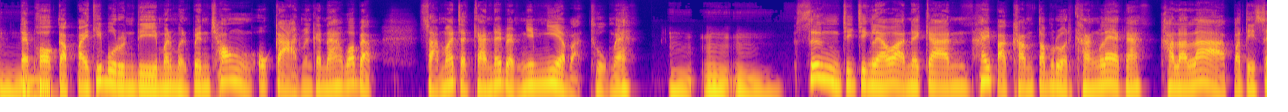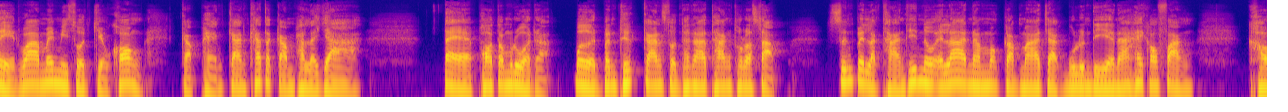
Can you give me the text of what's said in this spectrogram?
อืมแต่พอกลับไปที่บูรุนดีมันเหมือนเป็นช่องโอกาสเหมือนกันนะ ว่าแบบสามารถจัดการได้แบบเงียบๆอะถูกไหม อืมอืมอืมซึ่งจริง ๆ แล้วอะในการให้ปากคำตำรวจครั้งแรกนะคาราล่าปฏิเสธว่าไม่มีส่วนเกี่ยวข้องกับแผนการฆาตกรรมภรรยา แต่พอตำรวจอะเปิดบันทึกการสนทนาทางโทรศัพท์ ซึ่งเป็นหลักฐานที่โนเอล่านำกลับมาจากบูรุนเดียนะ ให้เขาฟัง เขา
